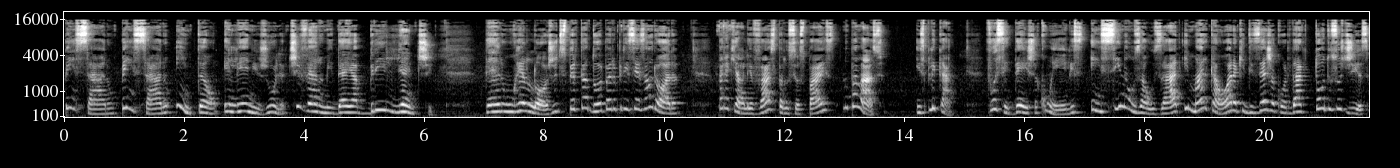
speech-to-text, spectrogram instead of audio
Pensaram, pensaram e então Helene e Júlia tiveram uma ideia brilhante. Deram um relógio despertador para a princesa Aurora, para que ela levasse para os seus pais no palácio. Explicar: você deixa com eles, ensina-os a usar e marca a hora que deseja acordar todos os dias,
